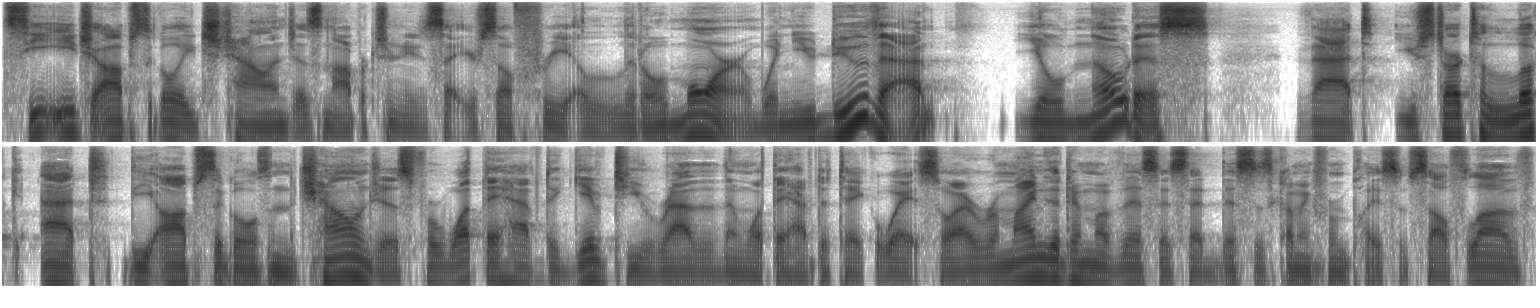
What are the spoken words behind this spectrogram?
see each obstacle each challenge as an opportunity to set yourself free a little more when you do that you'll notice that you start to look at the obstacles and the challenges for what they have to give to you rather than what they have to take away. So I reminded him of this. I said, This is coming from a place of self love,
